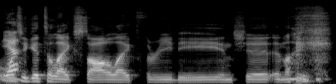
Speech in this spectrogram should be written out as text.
Yeah. once you get to like saw like 3d and shit and like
